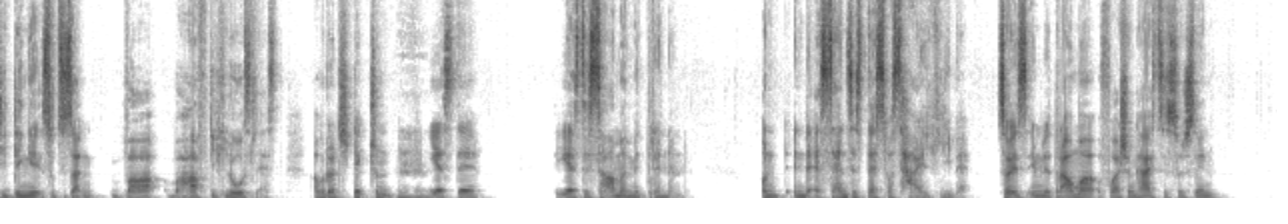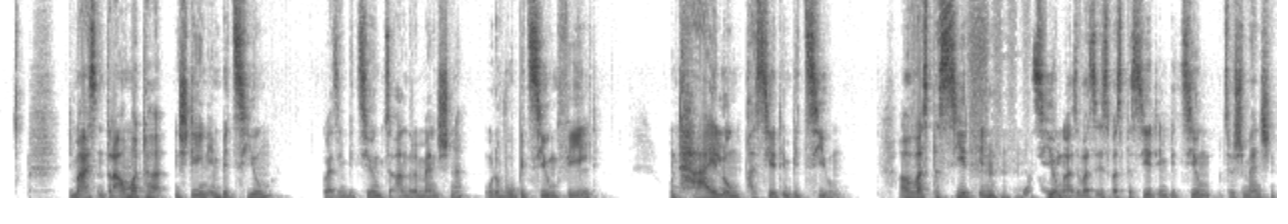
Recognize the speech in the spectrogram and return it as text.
die Dinge sozusagen wahr, wahrhaftig loslässt. Aber dort steckt schon mhm. die erste, die erste Samen mit drinnen. Und in der Essenz ist das, was heilt, Liebe. So ist in der Traumaforschung heißt es so sehen, die meisten Traumata entstehen in Beziehung, quasi in Beziehung zu anderen Menschen oder wo Beziehung fehlt. Und Heilung passiert in Beziehung. Aber was passiert in Beziehung? Also was ist, was passiert in Beziehung zwischen Menschen?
